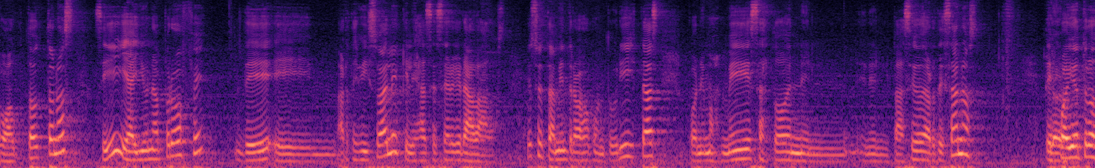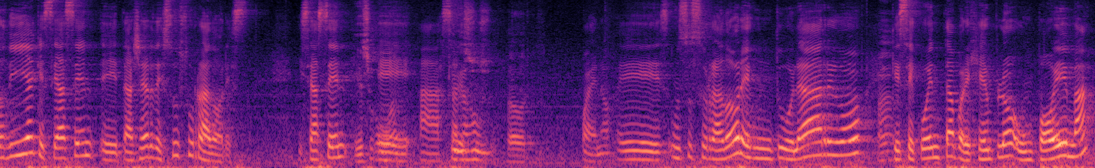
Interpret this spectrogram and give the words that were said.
o autóctonos, ¿sí? y hay una profe de artes visuales que les hace hacer grabados. Eso es también trabajo con turistas, ponemos mesas, todo en el, en el paseo de artesanos. Después Claro. hay otros días que se hacen eh, taller de susurradores. Y se hacen... ¿Y eso cómo eh, a ¿Qué es un- bueno, es un susurrador, es un tubo largo Ah. que se cuenta, por ejemplo, un poema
